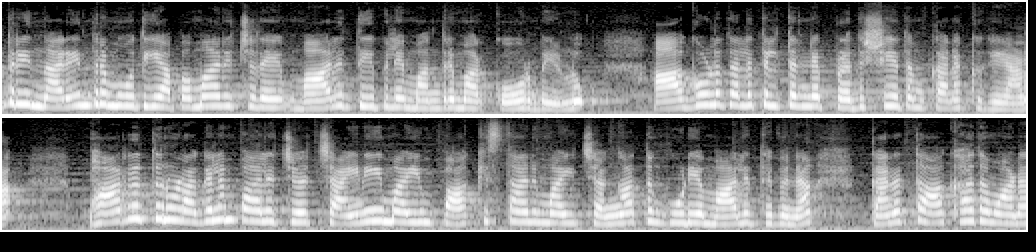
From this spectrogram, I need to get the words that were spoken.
പ്രധാനമന്ത്രി നരേന്ദ്രമോദിയെ അപമാനിച്ചതേ മാലദ്വീപിലെ മന്ത്രിമാർ ഓർമ്മയുള്ളൂ. ആഗോളതലത്തിൽ തന്നെ പ്രതിഷേധം കനക്കുകയാണ്. ഭാരതത്തിനോട് അകലം പാലിച്ച് ചൈനയുമായും പാകിസ്ഥാനുമായി ചങ്ങാത്തം കൂടിയ മാലദ്വീപിന് കനത്ത ആഘാതമാണ്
